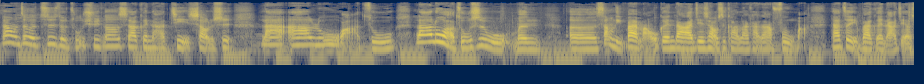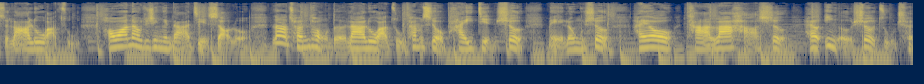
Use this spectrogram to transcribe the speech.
那我们这个字的族群呢，是要跟大家介绍的是拉阿鲁瓦族。拉阿鲁瓦族是我们。呃，上礼拜嘛，我跟大家介绍是卡纳卡纳富嘛，那这礼拜跟大家介绍是拉鲁瓦族。好啊，那我就先跟大家介绍喽。那传统的拉鲁瓦族，他们是有排茧社、美容社，还有塔拉哈社，还有印耳社组成。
